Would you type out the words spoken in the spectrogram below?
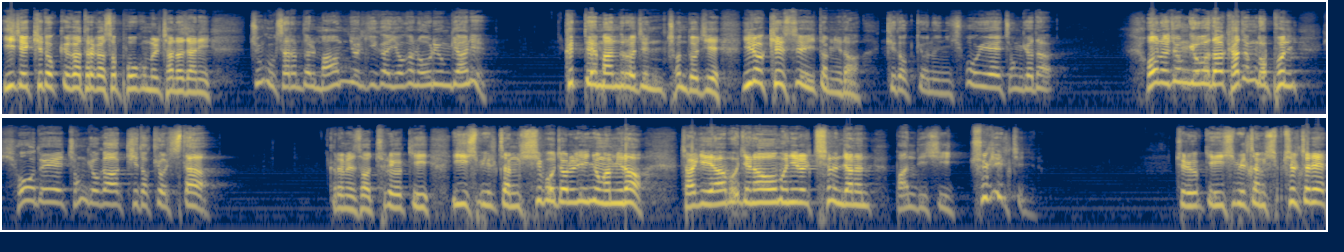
이제 기독교가 들어가서 복음을 전하자니 중국 사람들 마음 열기가 여간 어려운 게 아니에요. 그때 만들어진 전도지에 이렇게 쓰여 있답니다. 기독교는 효의 종교다. 어느 종교보다 가장 높은 효도의 종교가 기독교시다. 그러면서 출애굽기 21장 15절을 인용합니다. 자기 아버지나 어머니를 치는 자는 반드시 죽일지니라. 출애굽기 21장 17절에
